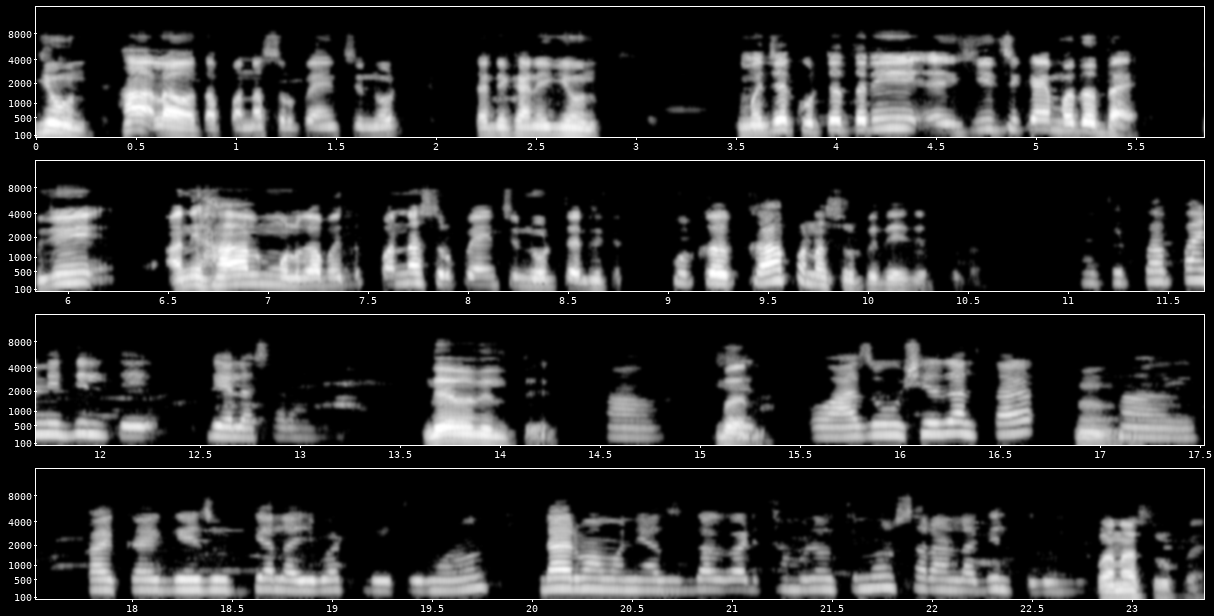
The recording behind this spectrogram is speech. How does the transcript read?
घेऊन हा आला होता पन्नास रुपयांची नोट त्या ठिकाणी घेऊन. म्हणजे कुठेतरी ही जी काय मदत आहे म्हणजे आणि हा मुलगा बघितलं पन्नास रुपयांची नोट त्या ठिकाणी. क- पन्नास रुपये द्यायचे तुला? ते पप्पाने दिल ते द्यायला सरांना. द्यायला दिल ते बर. आज उशीर झालता. काय काय गेज तेलाची बाटली होती म्हणून. डायर मामाने आज गाडी थांबली होती म्हणून सरांना दिलती पन्नास रुपये.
